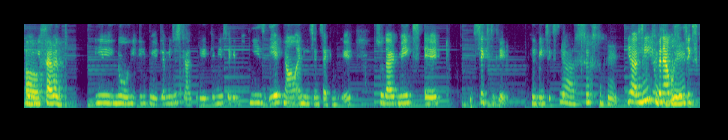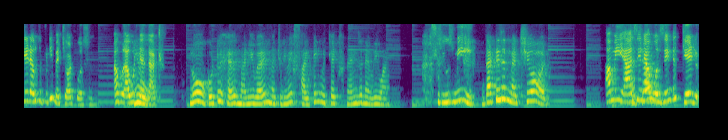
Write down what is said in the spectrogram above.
no, uh, he, 7th. he no he, he wait. Let me just calculate. Give me a second. He's eight now and he's in second grade. So that makes it sixth grade. He'll be in sixth grade. Yeah, 6th grade. Yeah, see, when I was in sixth grade, I was a pretty mature person. I would, I would tell that. No, go to hell, man. You weren't mature. You were fighting with like friends and everyone. Excuse me. That isn't matured. I mean, as in, I wasn't a kid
